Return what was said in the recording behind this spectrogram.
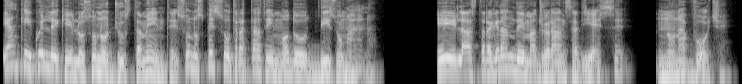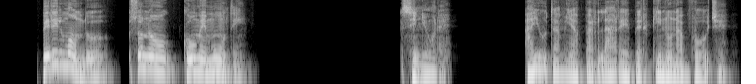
e anche quelle che lo sono giustamente sono spesso trattate in modo disumano. E la stragrande maggioranza di esse non ha voce. Per il mondo sono come muti. Signore, aiutami a parlare per chi non ha voce,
